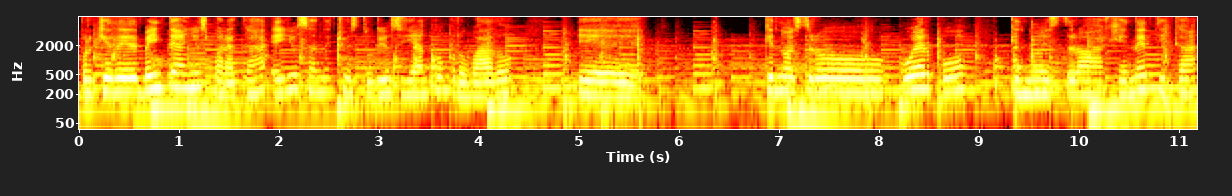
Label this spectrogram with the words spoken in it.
porque de 20 años para acá ellos han hecho estudios y han comprobado eh, que nuestro cuerpo que nuestra genética,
